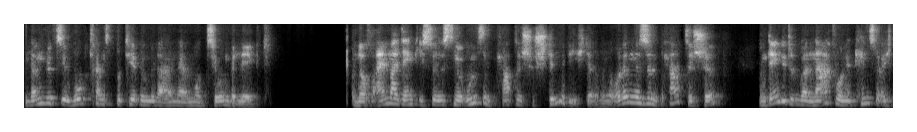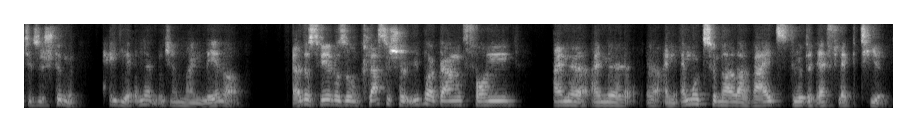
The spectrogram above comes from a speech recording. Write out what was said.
Und dann wird sie hochtransportiert und mit einer Emotion belegt. Und auf einmal denke ich so, das ist eine unsympathische Stimme, die ich da höre. Oder eine sympathische. Und denke darüber nach, woher kennst du euch diese Stimme? Hey, die erinnert mich an meinen Lehrer. Ja, das wäre so ein klassischer Übergang von eine, eine, äh, ein emotionaler Reiz wird reflektiert.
